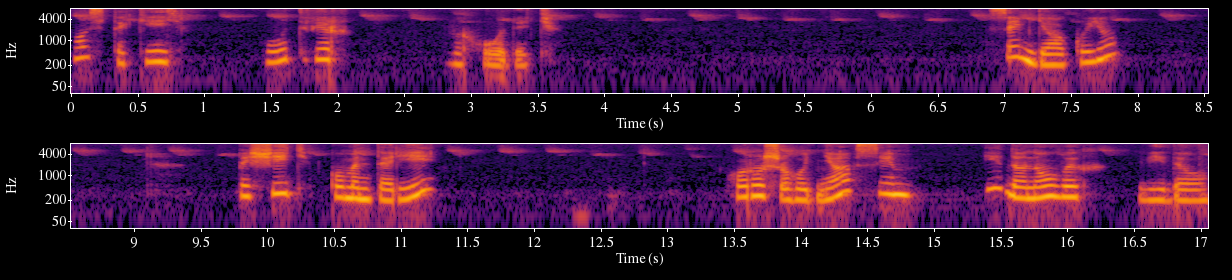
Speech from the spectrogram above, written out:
Ось такий отвір виходить. Всім дякую. Пишіть коментарі, Хорошого дня всім і до нових відео!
